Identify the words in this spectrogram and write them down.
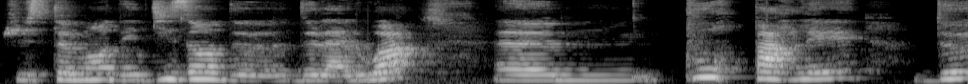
justement des 10 ans de, la loi, euh, pour parler de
